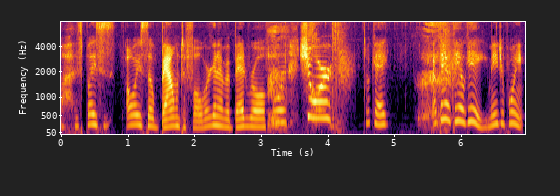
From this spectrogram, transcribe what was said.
Oh, this place is always so bountiful. We're gonna have a bedroll for sure. Okay. Okay, okay, okay. You made your point.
